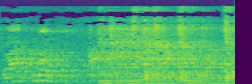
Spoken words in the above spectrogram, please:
ブラックマン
